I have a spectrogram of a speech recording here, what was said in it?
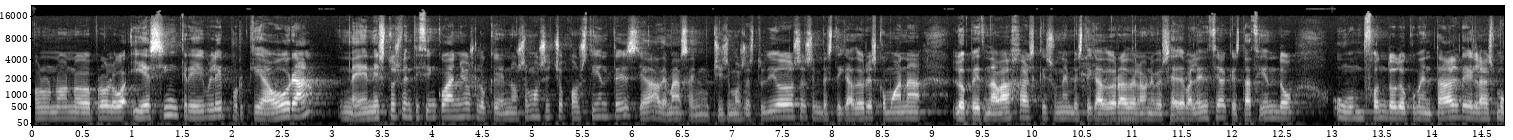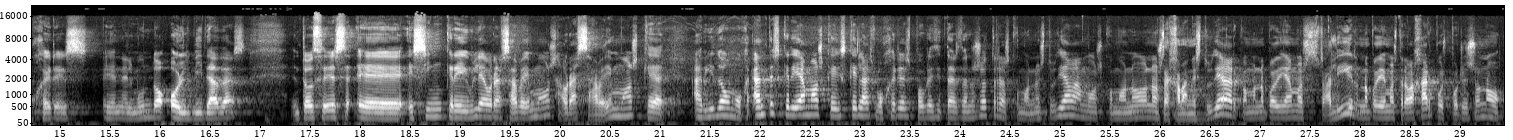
con un nuevo prólogo. Y es increíble porque ahora, en estos 25 años, lo que nos hemos hecho conscientes, ya además hay muchísimos estudiosos, investigadores como Ana López Navajas, que es una investigadora de la Universidad de Valencia, que está haciendo un fondo documental de las mujeres en el mundo olvidadas entonces, eh, es increíble, ahora sabemos, ahora sabemos que ha habido mujeres. Antes creíamos que es que las mujeres pobrecitas de nosotras, como no estudiábamos, como no nos dejaban estudiar, como no podíamos salir, no podíamos trabajar, pues por eso no,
